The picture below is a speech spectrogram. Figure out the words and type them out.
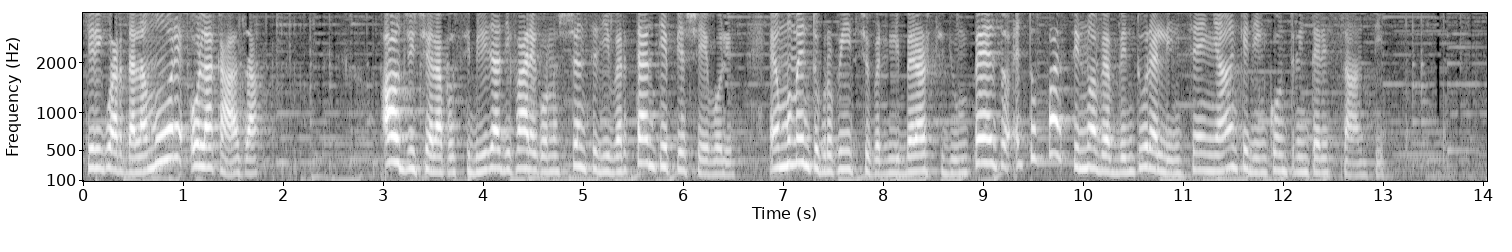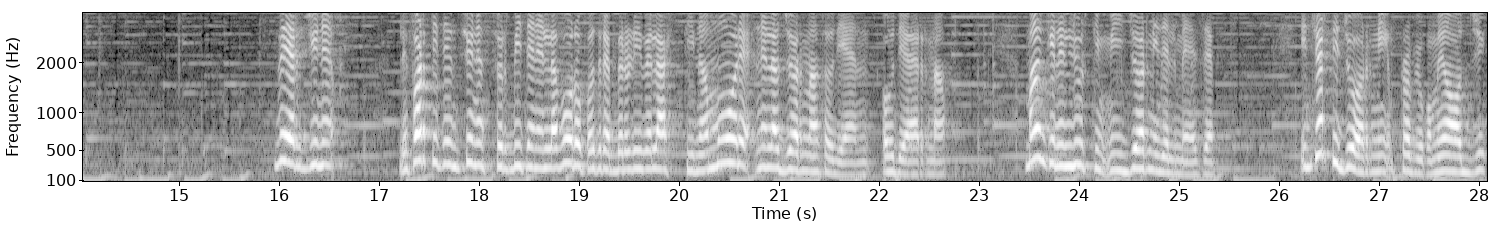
che riguarda l'amore o la casa. Oggi c'è la possibilità di fare conoscenze divertenti e piacevoli. È un momento propizio per liberarsi di un peso e tuffarsi in nuove avventure all'insegna anche di incontri interessanti. Vergine. Le forti tensioni assorbite nel lavoro potrebbero rivelarsi in amore nella giornata odierna, ma anche negli ultimi giorni del mese. In certi giorni, proprio come oggi,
